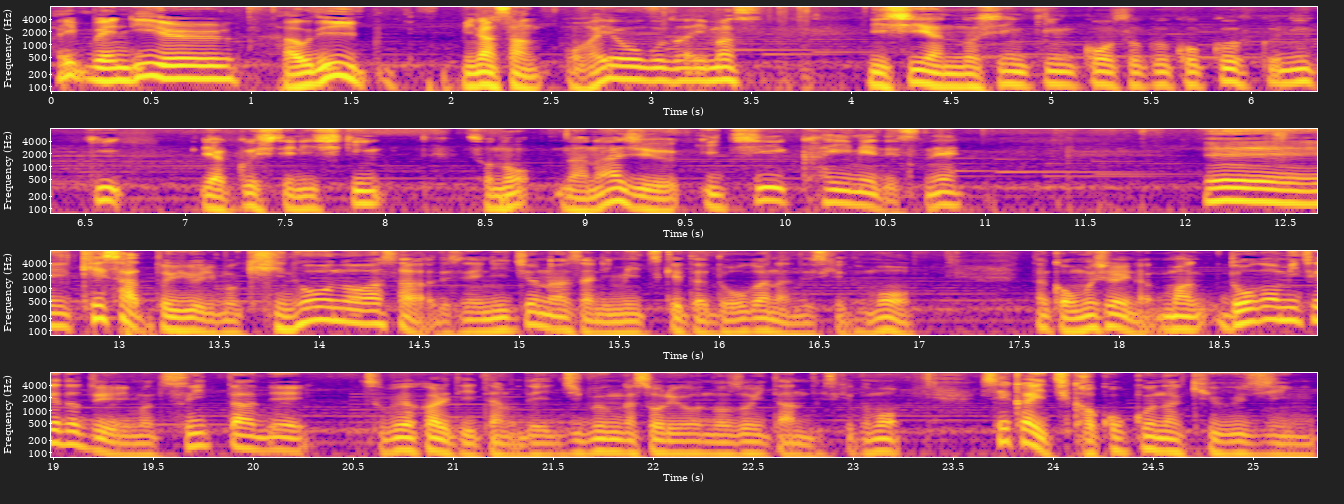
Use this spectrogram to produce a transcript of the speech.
はい、ベンディーハウディ皆さんおはようございます。西安の心筋梗塞克服日記略して西筋その71回目ですね。えー、今朝というよりも昨日の朝ですね。日曜の朝に見つけた動画なんですけどもなんか面白いな、まあ、動画を見つけたというよりもツイッターでつぶやかれていたので自分がそれを覗いたんですけども世界一過酷な求人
